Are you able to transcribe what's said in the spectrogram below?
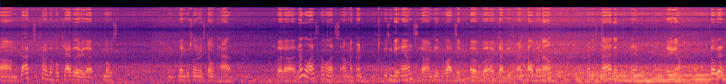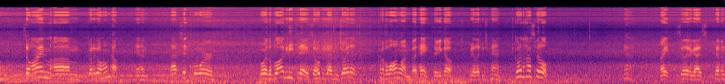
um, that's kind of a vocabulary that most language learners don't have. But uh, nonetheless, nonetheless, um, my friend, he was in good hands. Um, he has lots of, of uh, Japanese friends helping him out, and this and that, and, and there you go. It's all good. So I'm um, going to go home now, and that's it for for the vlogity today. So I hope you guys enjoyed it. Kind of a long one, but hey, there you go. Everyday life in Japan. Go to the hospital. Yeah. All right. See you later, guys. Kevin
